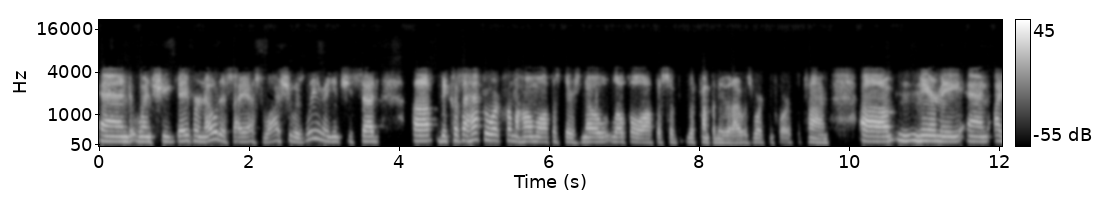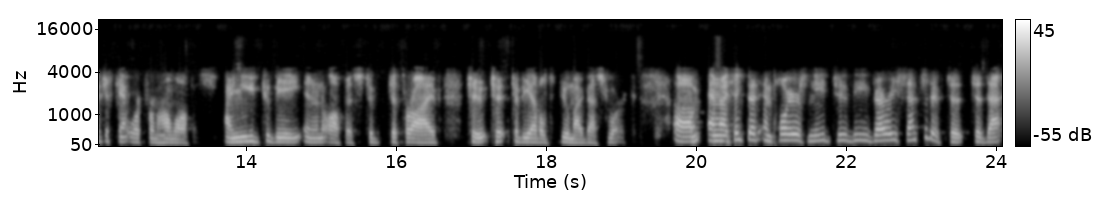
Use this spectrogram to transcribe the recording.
And when she gave her notice, I asked why she was leaving, and she said, uh, because I have to work from a home office. There's no local office of the company that I was working for at the time um, near me, and I just can't work from a home office. I need to be in an office to, to thrive, to, to, to be able to do my best work. Um, and I think that employers need to be very sensitive to, to that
